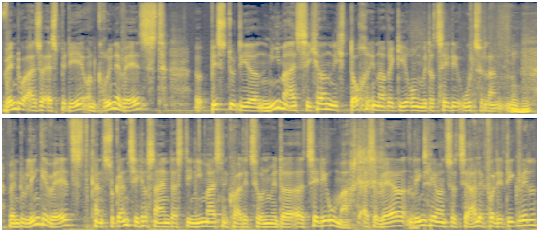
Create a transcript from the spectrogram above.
Wenn du also SPD und Grüne wählst, bist du dir niemals sicher, nicht doch in einer Regierung mit der CDU zu landen. Mhm. Wenn du Linke wählst, kannst du ganz sicher sein, dass die niemals eine Koalition mit der äh, CDU macht. Also wer Gut. linke und soziale Politik will,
